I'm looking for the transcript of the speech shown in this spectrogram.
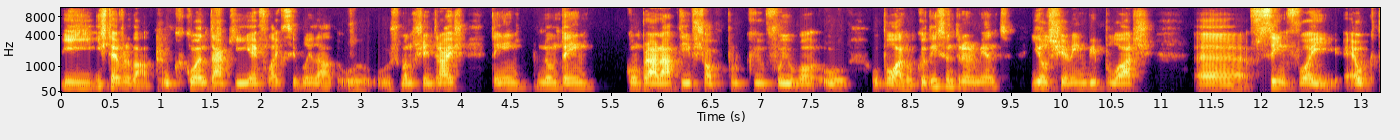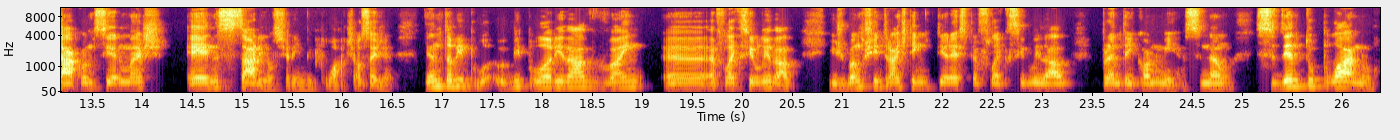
E isto é verdade. O que conta aqui é flexibilidade. O, os bancos centrais têm, não têm comprar ativos só porque foi o, o, o. O que eu disse anteriormente, e eles serem bipolares, uh, sim, foi, é o que está a acontecer, mas é necessário eles serem bipolares. Ou seja, dentro da bipolaridade vem uh, a flexibilidade. E os bancos centrais têm que ter esta flexibilidade perante a economia. Senão, se dentro do plano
